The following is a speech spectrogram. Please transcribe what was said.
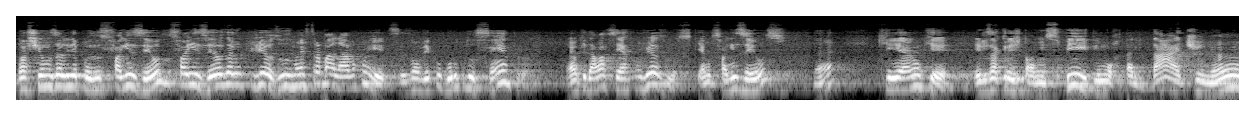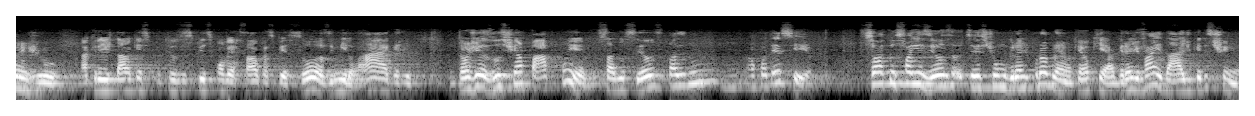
Nós tínhamos ali depois os fariseus, os fariseus eram o que Jesus mais trabalhava com eles. Vocês vão ver que o grupo do centro é o que dava certo com Jesus, que eram os fariseus, né? que eram o quê? Eles acreditavam em espírito, em mortalidade, em anjo, acreditavam que, os espíritos conversavam com as pessoas, em milagre. Então Jesus tinha papo com eles. Os saduceus quase não, não acontecia. Só que os fariseus eles tinham um grande problema, que é o quê? A grande vaidade que eles tinham.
